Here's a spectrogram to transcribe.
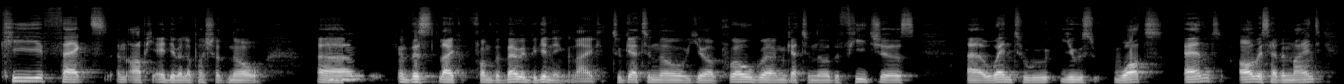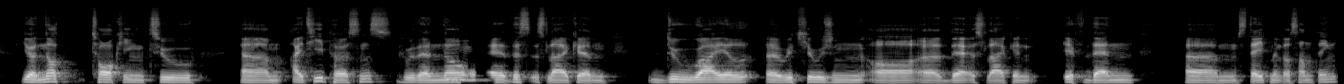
key facts an RPA developer should know? mm-hmm. Um, and this, like from the very beginning, like to get to know your program, get to know the features, uh, when to use what, and always have in mind you're not talking to um, IT persons who then know mm-hmm. okay, this is like an do while uh, recursion or uh, there is like an if then um, statement or something.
